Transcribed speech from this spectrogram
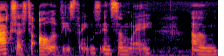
access to all of these things in some way. Um,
